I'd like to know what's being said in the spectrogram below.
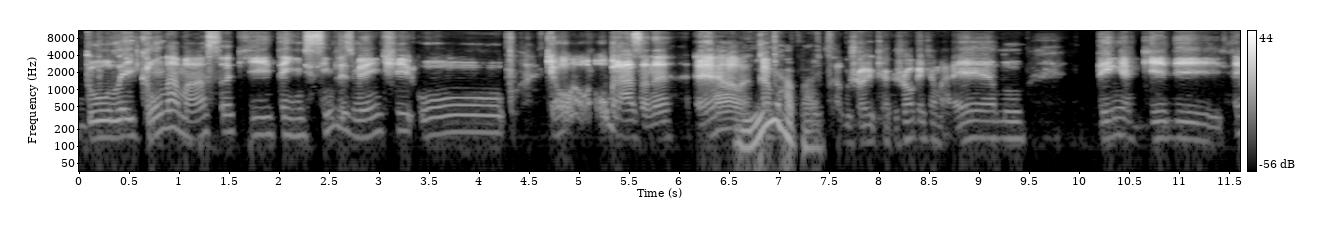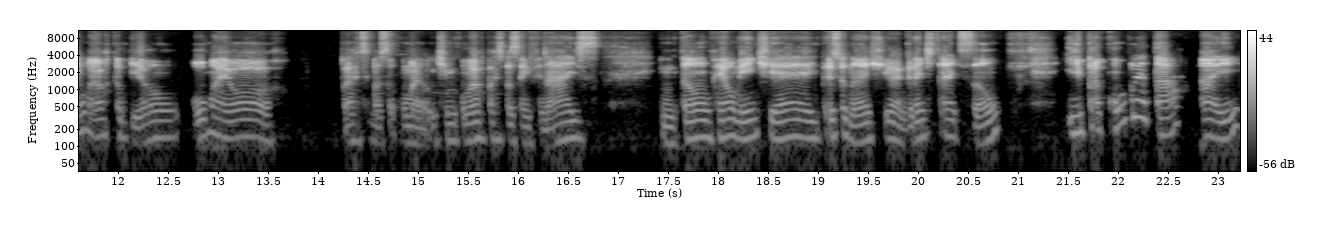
do Leicão da Massa, que tem simplesmente o. que é o, o Brasa, né? É Ih, a, rapaz. Joga, joga de amarelo, tem aquele. tem o maior campeão, o maior participação, o time com maior participação em finais. Então, realmente é impressionante a grande tradição. E para completar, Aí,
